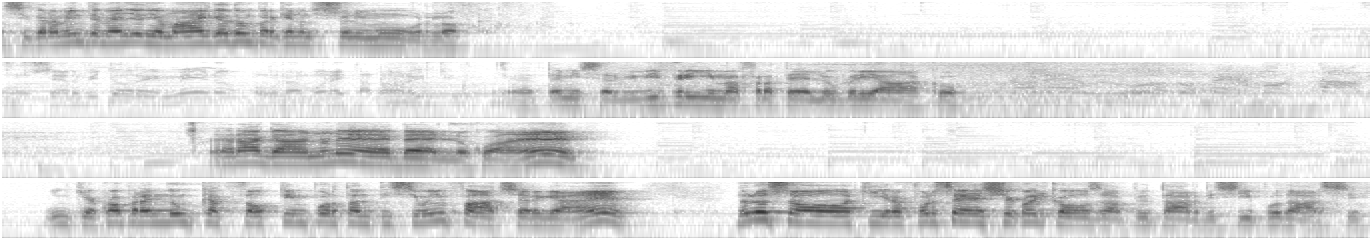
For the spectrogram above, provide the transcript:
Sicuramente meglio di Amalgadon perché non ci sono i Murloc. A te mi servivi prima, fratello ubriaco. Eh, raga, non è bello qua, eh. Minchia, qua prendo un cazzotto importantissimo in faccia, raga, eh. Non lo so, Akira, forse esce qualcosa più tardi, sì, può darsi.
